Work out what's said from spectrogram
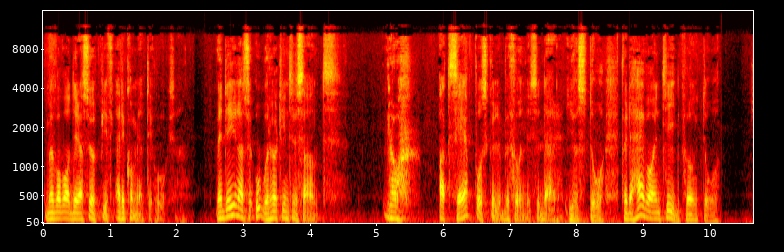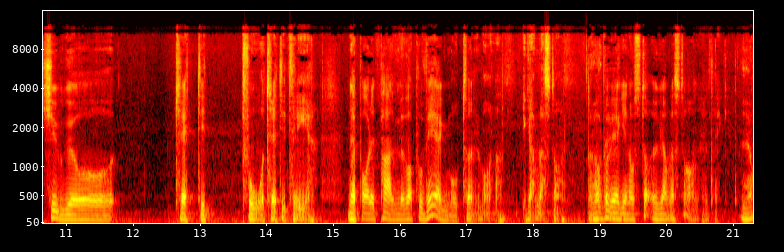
Men vad var deras uppgift? Nej, det kommer jag inte ihåg. Så. Men det är ju naturligtvis oerhört intressant ja. Att Säpo skulle befunnit sig där just då. För det här var en tidpunkt då, 2032, 33, när paret Palme var på väg mot tunnelbanan i Gamla stan. De var på väg genom sta Gamla stan helt enkelt. Ja.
